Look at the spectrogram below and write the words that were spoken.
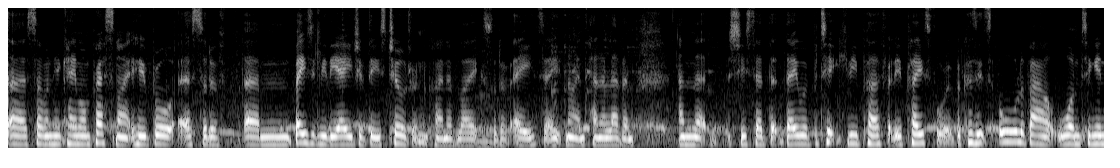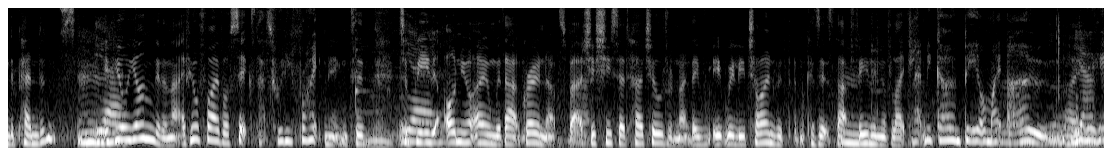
uh, someone who came on press night who brought a sort of um, basically the age of these children, kind of like sort of 8, 8, 9, 10, 11, and that she said that they were particularly perfectly placed for it because it's all about wanting independence. If Yeah. you're younger than that, if you're five or six, that's really frightening to, to be on your own without grown ups. But actually, she said her children, like, they, it really chimed with them because it's that feeling of like, let me go and be on my own. Like, Yeah.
